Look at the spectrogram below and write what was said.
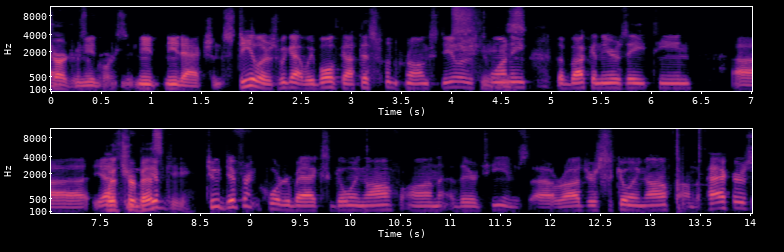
Chargers, we of need, course. Need need action. Steelers, we got we both got this one wrong. Steelers Jeez. twenty, the Buccaneers eighteen. Uh, yeah, With two diff- Trubisky. two different quarterbacks going off on their teams. Uh, Rodgers going off on the Packers,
